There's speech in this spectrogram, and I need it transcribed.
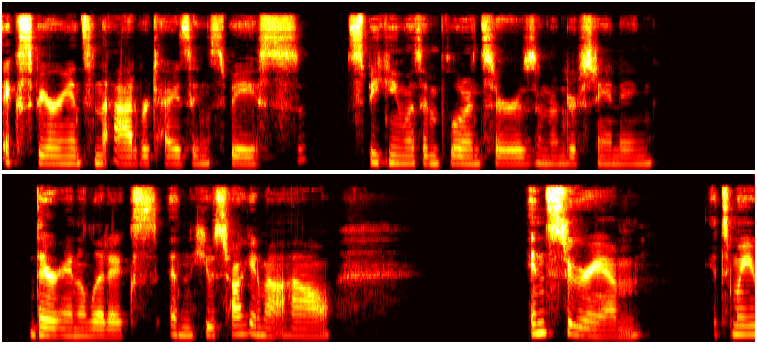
experience in the advertising space, speaking with influencers and understanding their analytics and he was talking about how Instagram it's way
